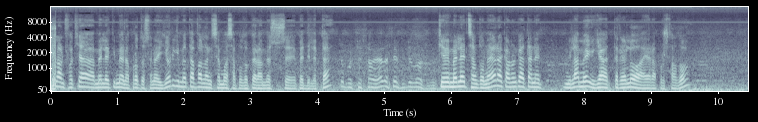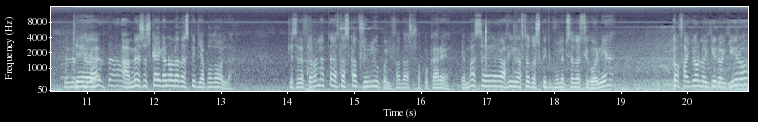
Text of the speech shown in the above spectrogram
Βάλαν φωτιά μελετημένα πρώτα στον Άγιο Γιώργη, μετά βάλαν σε εμάς από εδώ πέρα μέσα σε 5 λεπτά. Και από αέρα έρθει και Και μελέτησαν τον αέρα, κανονικά ήταν, μιλάμε για τρελό αέρα προς τα δω. Και, και αμέσως κάηκαν όλα τα σπίτια από εδώ όλα και σε δευτερόλεπτα έφτασε κάτω στην Λιούπολη, φαντάσου, από καρέα. Εμάς ε, είναι αυτό το σπίτι που βλέπεις εδώ στη γωνία. Το φαγιόλο γύρω-γύρω.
